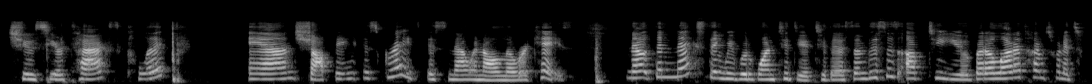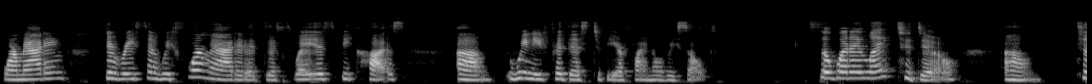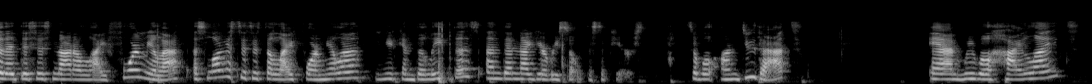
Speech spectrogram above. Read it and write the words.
choose your text, click, and shopping is great. It's now in all lowercase. Now, the next thing we would want to do to this, and this is up to you, but a lot of times when it's formatting, the reason we formatted it this way is because um, we need for this to be our final result. So what I like to do, um, so that this is not a live formula, as long as this is a live formula, you can delete this and then now your result disappears. So we'll undo that and we will highlight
